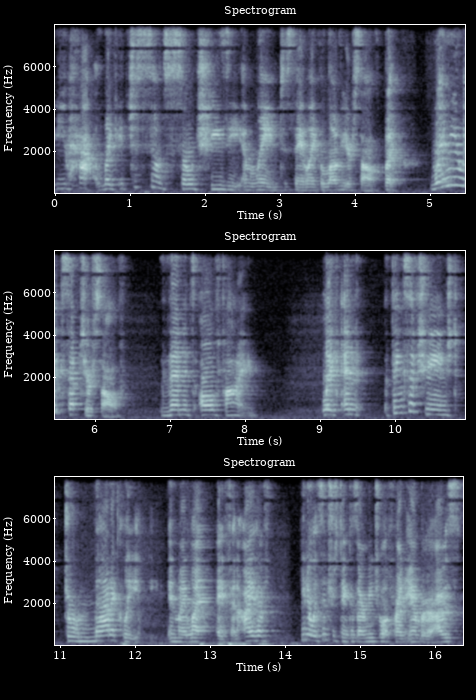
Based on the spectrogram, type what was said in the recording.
you have like it just sounds so cheesy and lame to say like love yourself but when you accept yourself then it's all fine like and things have changed dramatically in my life and i have you know it's interesting because our mutual friend amber i was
